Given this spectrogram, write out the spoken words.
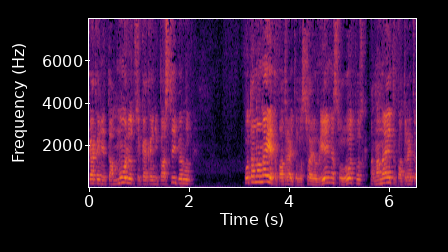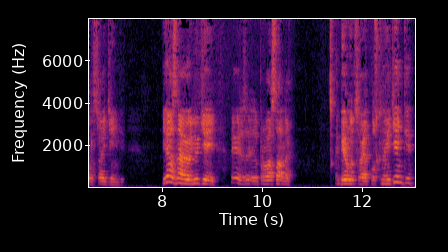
как они там молятся, как они посты берут. Вот она на это потратила свое время, свой отпуск, она на это потратила свои деньги. Я знаю людей э, э, православных, берут свои отпускные деньги,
